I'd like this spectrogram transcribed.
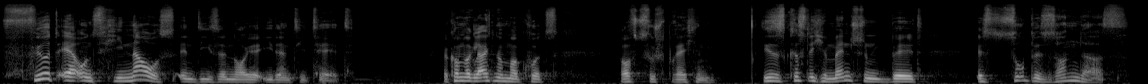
führt er uns hinaus in diese neue Identität. Da kommen wir gleich nochmal kurz drauf zu sprechen. Dieses christliche Menschenbild ist so besonders,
